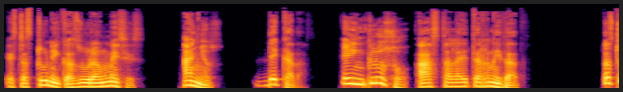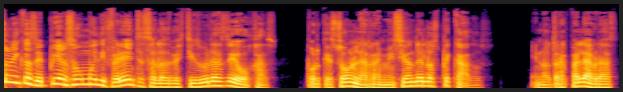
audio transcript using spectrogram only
Estas túnicas duran meses, años, décadas e incluso hasta la eternidad. Las túnicas de piel son muy diferentes a las vestiduras de hojas, porque son la remisión de los pecados. En otras palabras,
